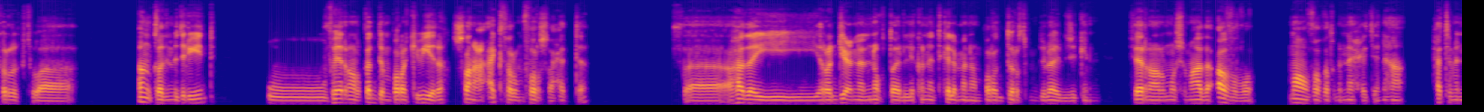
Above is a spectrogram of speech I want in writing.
كورتوا أنقذ مدريد وفيرنر قدم مباراة كبيرة صنع أكثر من فرصة حتى. فهذا يرجعنا للنقطة اللي كنا نتكلم عنها مباراة دورتموند ولايبزيج فيرنر الموسم هذا أفضل ما هو فقط من ناحية إنهاء حتى من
